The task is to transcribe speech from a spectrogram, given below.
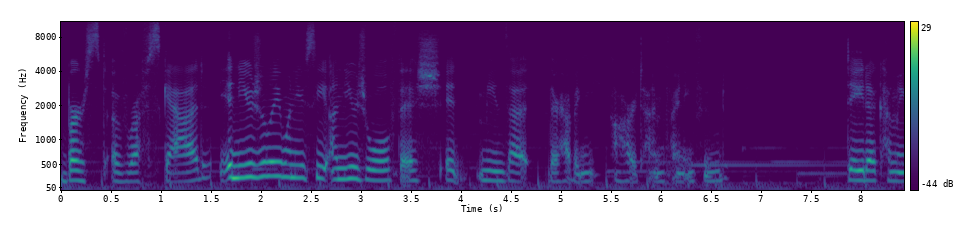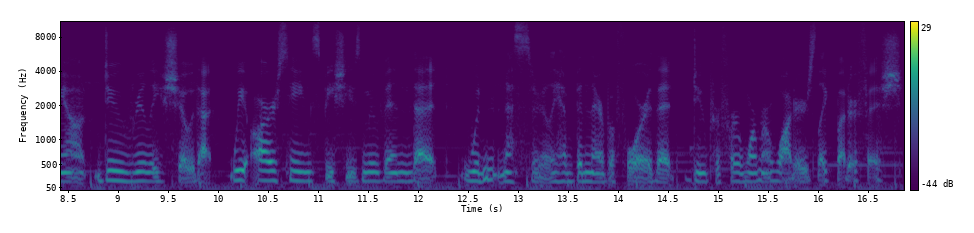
burst of rough scad. And usually when you see unusual fish, it means that they're having a hard time finding food. Data coming out do really show that we are seeing species move in that wouldn't necessarily have been there before that do prefer warmer waters like butterfish.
